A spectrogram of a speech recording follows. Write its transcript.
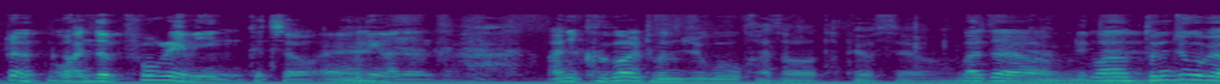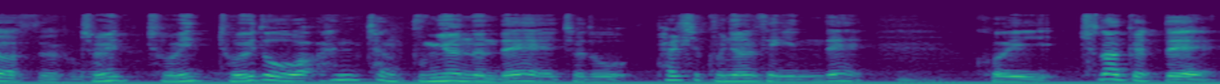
그런 거. 완전 프로그래밍 그쵸 네. 코딩하는. 아니 그걸 돈 주고 가서 다 배웠어요. 맞아요. 우리 와, 때는. 돈 주고 배웠어요. 그거. 저희 저희 저희도 한창 붐이었는데 저도 89년생인데 거의 초등학교 때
